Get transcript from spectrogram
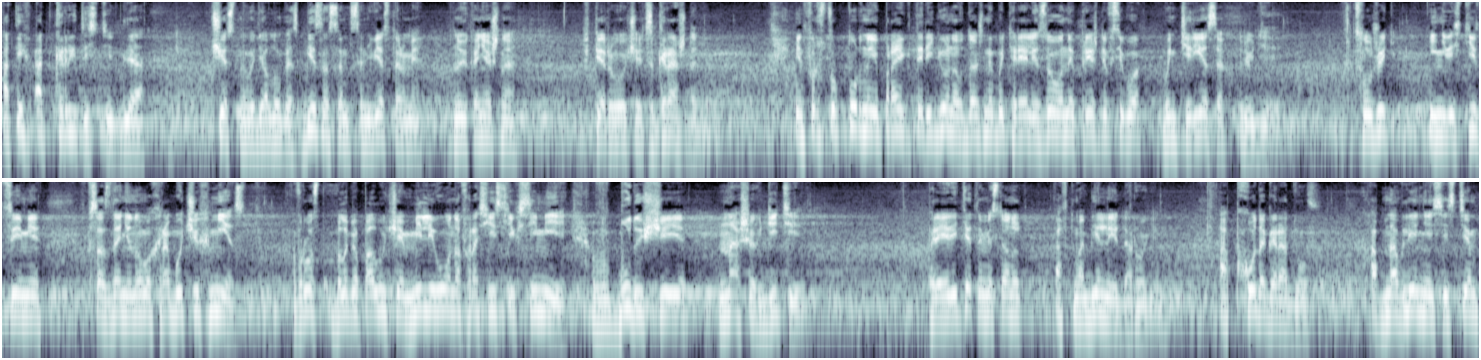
От их открытости для честного диалога с бизнесом, с инвесторами, ну и, конечно, в первую очередь с гражданами. Инфраструктурные проекты регионов должны быть реализованы прежде всего в интересах людей, служить инвестициями в создание новых рабочих мест, в рост благополучия миллионов российских семей, в будущее наших детей. Приоритетами станут автомобильные дороги, обхода городов, обновление систем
